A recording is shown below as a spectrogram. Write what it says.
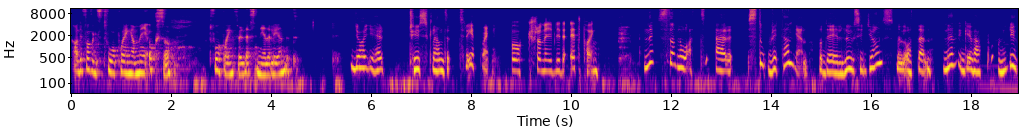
Ja, det får faktiskt två poäng av mig också. Två poäng för det där sneda leendet. Jag ger Tyskland tre poäng. Och från mig blir det ett poäng. Nästa låt är Storbritannien och det är Lucy Jones med låten Never Give Up On You.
